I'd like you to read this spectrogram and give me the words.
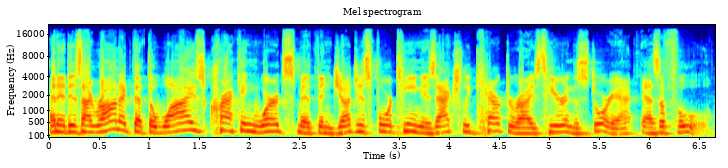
And it is ironic that the wise, cracking wordsmith in Judges 14 is actually characterized here in the story as a fool.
